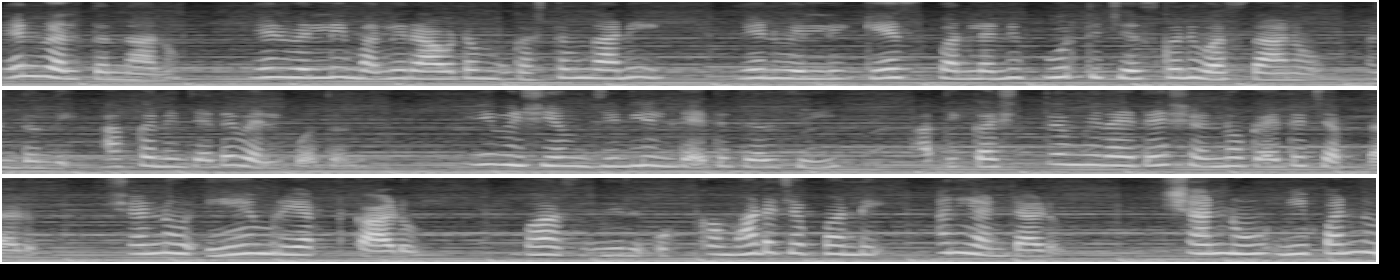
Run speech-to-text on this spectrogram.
నేను వెళ్తున్నాను. నేను వెళ్ళి మళ్ళీ రావటం కష్టం కానీ నేను వెళ్ళి కేసు పనులన్నీ పూర్తి చేసుకొని వస్తాను అంటుంది. అక్కడి నుంచి అయితే వెళ్ళిపోతుంది. ఈ విషయం జిన్లిన్కి అయితే తెలిసి అతి కష్టం మీద అయితే షన్నుకి అయితే చెప్తాడు. షన్ను ఏం రియాక్ట్ కాడు? బాస్ మీరు ఒక్క మాట చెప్పండి అని అంటాడు. షన్ను నీ పన్ను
